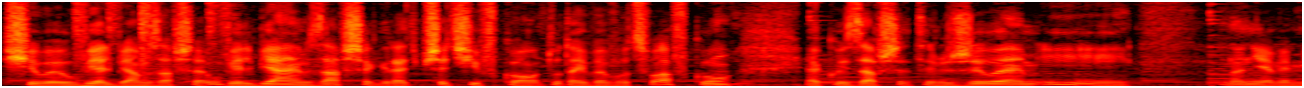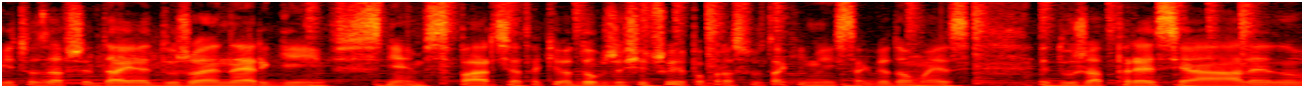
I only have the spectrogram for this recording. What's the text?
siły, uwielbiam zawsze, uwielbiałem zawsze grać przeciwko tutaj we Wrocławku, jakoś zawsze tym żyłem i no nie wiem, mi to zawsze daje dużo energii, nie wiem, wsparcia, takiego dobrze się czuję po prostu w takich miejscach. Wiadomo, jest duża presja, ale no,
